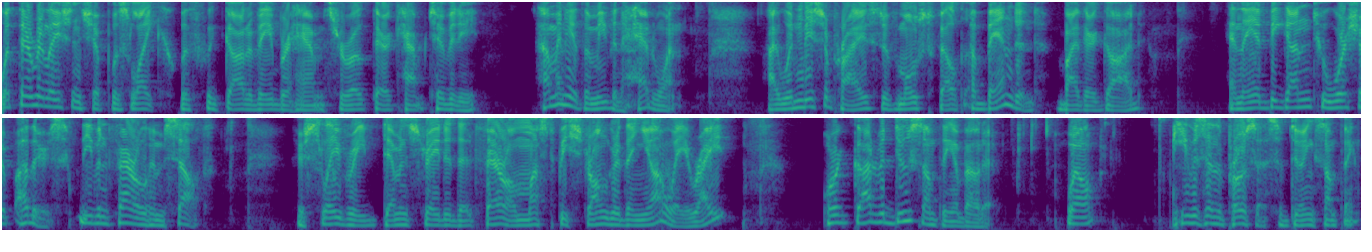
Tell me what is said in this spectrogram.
what their relationship was like with the God of Abraham throughout their captivity. How many of them even had one? I wouldn't be surprised if most felt abandoned by their God, and they had begun to worship others, even Pharaoh himself. Their slavery demonstrated that Pharaoh must be stronger than Yahweh, right? Or God would do something about it. Well, he was in the process of doing something.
